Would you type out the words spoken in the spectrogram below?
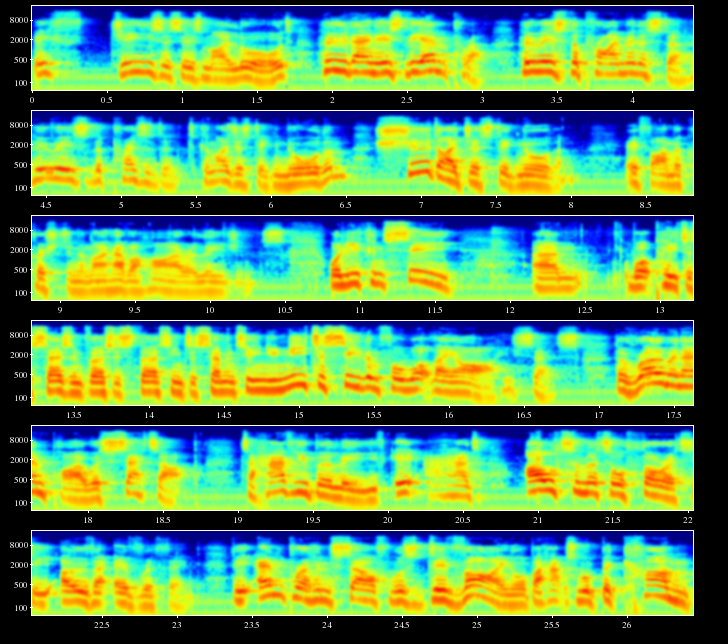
If Jesus is my Lord, who then is the emperor? Who is the prime minister? Who is the president? Can I just ignore them? Should I just ignore them if I'm a Christian and I have a higher allegiance? Well, you can see um, what Peter says in verses 13 to 17. You need to see them for what they are, he says. The Roman Empire was set up to have you believe it had ultimate authority over everything. The emperor himself was divine, or perhaps would become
